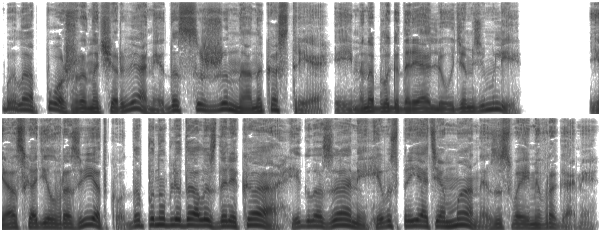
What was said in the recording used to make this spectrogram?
была пожрана червями да сожжена на костре, именно благодаря людям Земли. Я сходил в разведку, да понаблюдал издалека и глазами, и восприятием маны за своими врагами.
